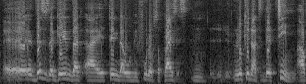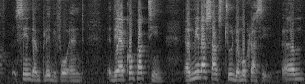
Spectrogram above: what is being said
Uh, this is a game that I think that will be full of surprises. Mm. Looking at the team, I've seen them play before, and they are a compact team. Elmina Sharks True Democracy. Um,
